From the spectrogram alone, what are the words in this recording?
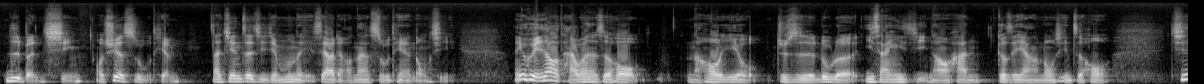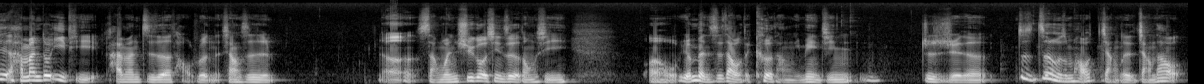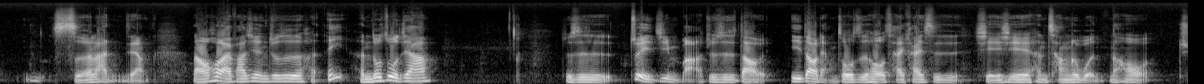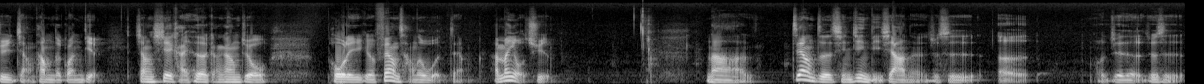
日本行，我去了十五天。那今天这期节目呢，也是要聊那十五天的东西。因为回到台湾的时候，然后也有就是录了一三一集，然后和各自一样的东西之后，其实还蛮多议题，还蛮值得讨论的，像是。呃，散文虚构性这个东西，呃，原本是在我的课堂里面已经就是觉得这这有什么好讲的，讲到舌烂这样。然后后来发现就是很诶，很多作家就是最近吧，就是到一到两周之后才开始写一些很长的文，然后去讲他们的观点。像谢凯特刚刚就抛了一个非常长的文，这样还蛮有趣的。那。这样子的情境底下呢，就是呃，我觉得就是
